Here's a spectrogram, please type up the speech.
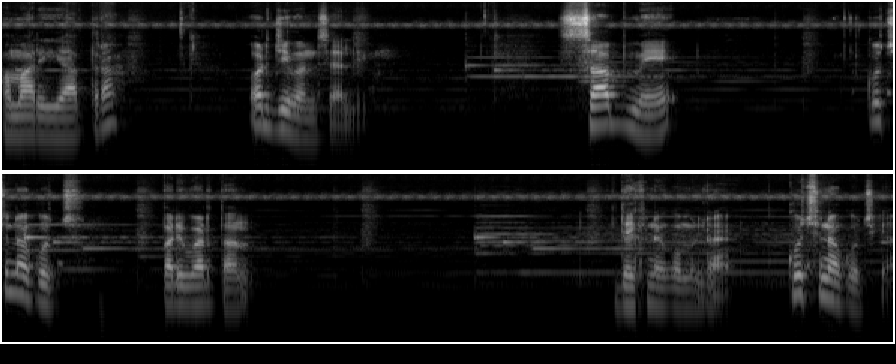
हमारी यात्रा और जीवन शैली, सब में कुछ ना कुछ परिवर्तन देखने को मिल रहा है। कुछ ना कुछ क्या,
